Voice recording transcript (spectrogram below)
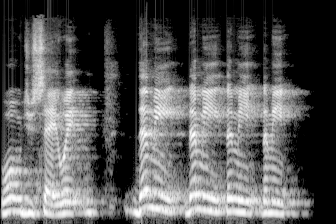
what would you say? Wait, let me let me let me let me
